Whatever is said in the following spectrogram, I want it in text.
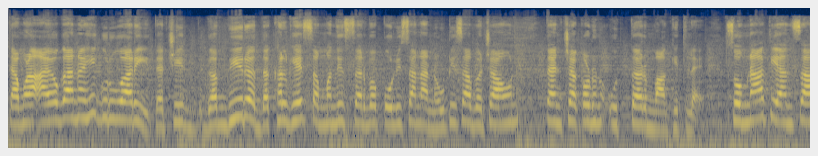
त्यामुळे आयोगानंही गुरुवारी त्याची गंभीर दखल घेत संबंधित सर्व पोलिसांना नोटिसा बजावून त्यांच्याकडून उत्तर मागितलंय. सोमनाथ यांचा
